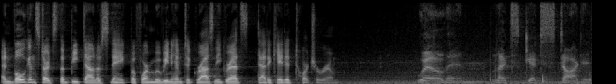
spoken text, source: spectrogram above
and Volgin starts the beatdown of Snake before moving him to Groznygrad's dedicated torture room. Well then, let's get started.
